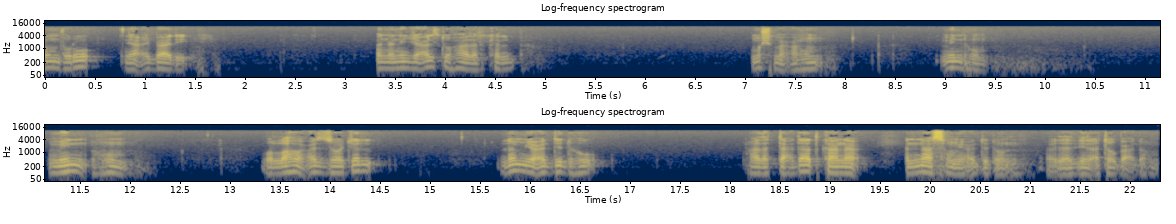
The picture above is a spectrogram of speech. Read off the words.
انظروا يا عبادي أنني جعلت هذا الكلب مش معهم منهم منهم. والله عز وجل لم يعدده. هذا التعداد كان الناس هم يعددون الذين أتوا بعدهم.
